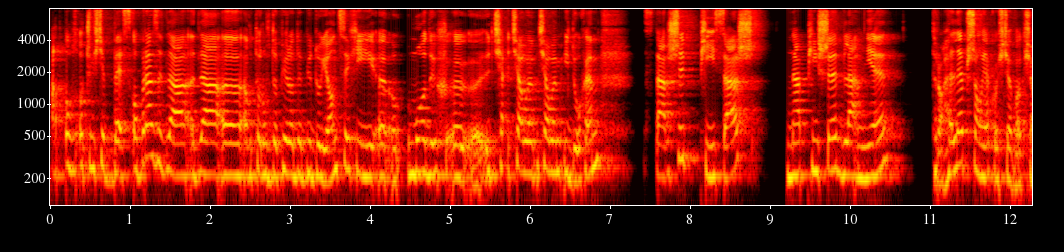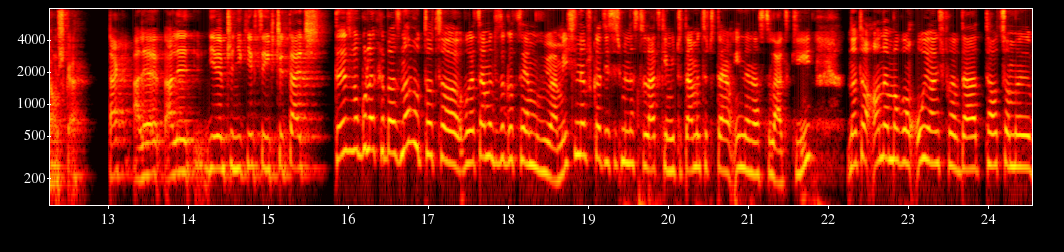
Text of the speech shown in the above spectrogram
a, o, oczywiście bez obrazy dla, dla e, autorów dopiero debiutujących i e, młodych e, cia, ciałem, ciałem i duchem, starszy pisarz napisze dla mnie trochę lepszą jakościowo książkę. Tak, ale, ale nie wiem, czy nikt nie chce ich czytać, to jest w ogóle chyba znowu to, co wracamy do tego, co ja mówiłam. Jeśli na przykład jesteśmy nastolatkiem i czytamy, co czytają inne nastolatki, no to one mogą ująć, prawda, to, co my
